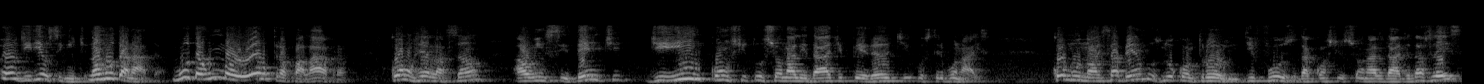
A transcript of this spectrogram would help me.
eu diria o seguinte: não muda nada. Muda uma ou outra palavra com relação ao incidente de inconstitucionalidade perante os tribunais. Como nós sabemos, no controle difuso da constitucionalidade das leis,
